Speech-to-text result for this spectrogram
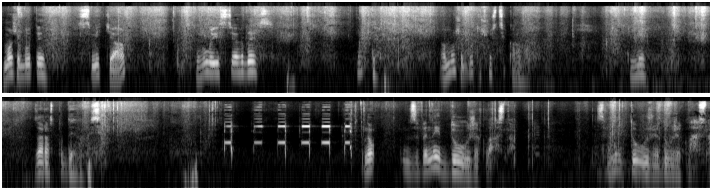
Може бути сміття в листях десь. А може бути щось цікаве. Тому зараз подивимося. Ну, дзвенить дуже класно. Дзвенить дуже-дуже класно.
